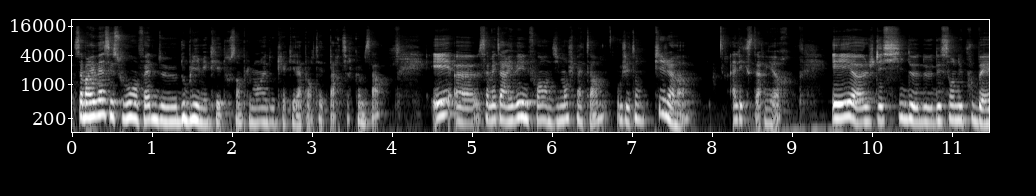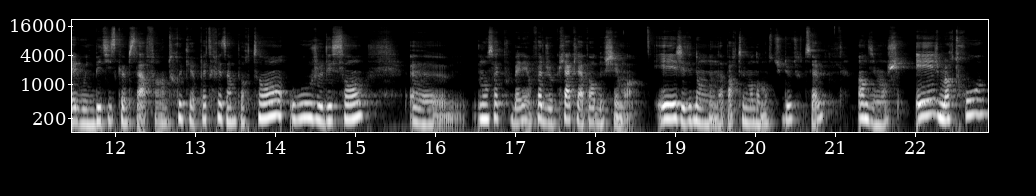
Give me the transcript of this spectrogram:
ça m'arrivait assez souvent en fait d'oublier mes clés tout simplement et de claquer la porte et de partir comme ça. Et euh, ça m'est arrivé une fois un dimanche matin où j'étais en pyjama à l'extérieur et euh, je décide de descendre les poubelles ou une bêtise comme ça, enfin un truc pas très important où je descends euh, mon sac poubelle et en fait je claque la porte de chez moi. Et j'étais dans mon appartement, dans mon studio toute seule, un dimanche. Et je me retrouve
